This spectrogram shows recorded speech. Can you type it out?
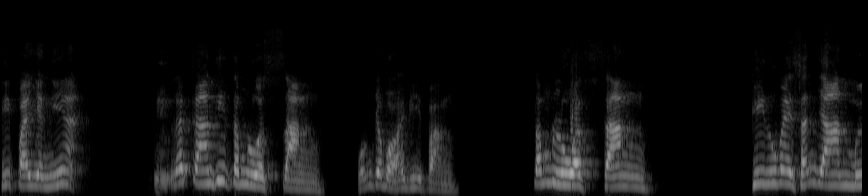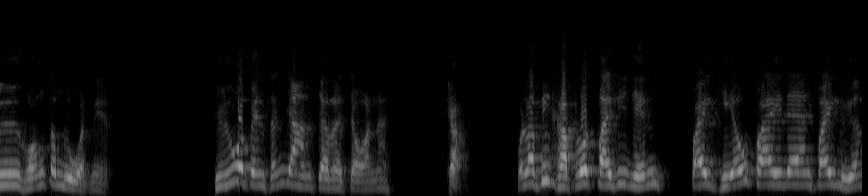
ที่ไปอย่างเนี้ยอืมและการที่ตำรวจสั่ง ผมจะบอกให้พี่ฟังตำรวจสั่ง พี่รู้ไหมสัญญาณมือของตำรวจเนี่ย ถือว่าเป็นสัญญาณจราจรนะครับเวลาพี่ขับรถไปพี่เห็น ไฟเขียวไฟแดงไฟเหลือง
